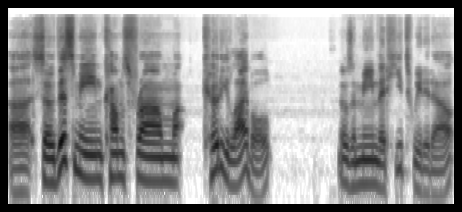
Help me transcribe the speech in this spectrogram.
Uh, so this meme comes from Cody Libolt. It was a meme that he tweeted out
